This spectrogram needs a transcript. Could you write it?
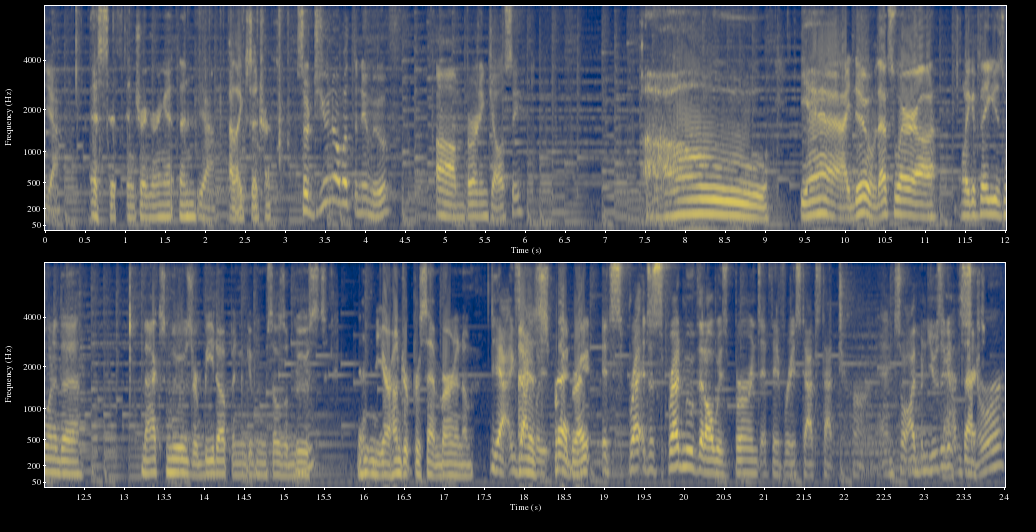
Yeah, assist in triggering it, then yeah. I like Sitrus. So do you know about the new move? Um, Burning Jealousy? Oh, yeah, I do. That's where, uh, like, if they use one of the max moves or beat up and give themselves a boost, then you're 100% burning them. Yeah, And exactly. it's spread, right? It's spread. It's a spread move that always burns if they've raised stats that turn. And so I've been using it in That's actually- Incineroar.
